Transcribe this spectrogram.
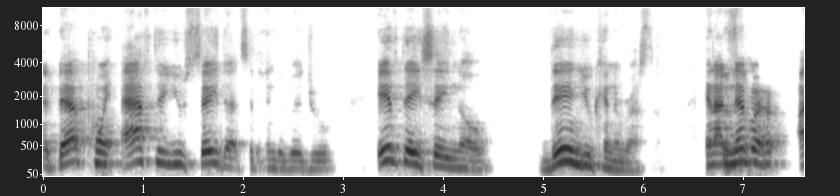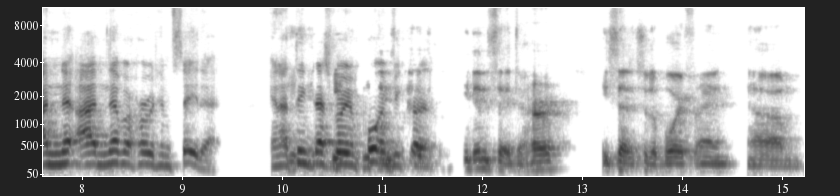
At that point, after you say that to the individual, if they say no, then you can arrest them. And I that's never, right. I, ne- I never heard him say that, and I he, think that's he, very important he because he didn't say it to her. He said it to the boyfriend, um,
